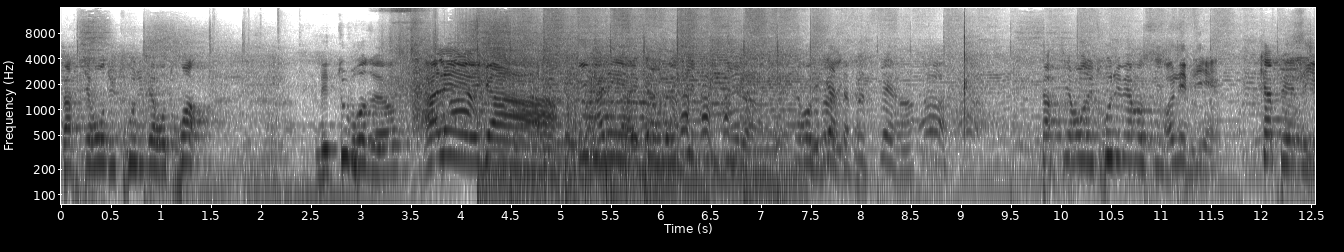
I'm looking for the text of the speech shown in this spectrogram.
partiront du trou numéro 3. Les Two Brothers. Allez les gars Allez les gars, on est difficile. Les gars, ça peut se faire. Hein. Partiront du trou numéro 6. On est bien. KPMG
